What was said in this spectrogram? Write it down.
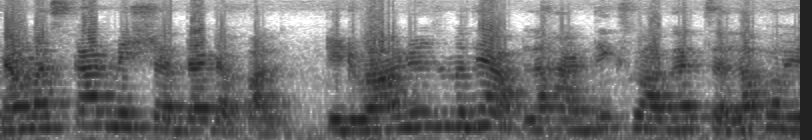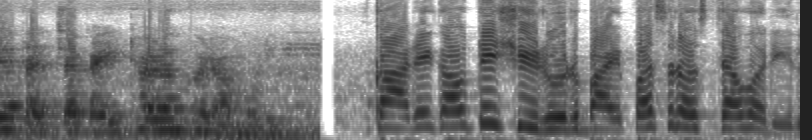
नमस्कार मी श्रद्धा टपाल. टिडवा न्यूजमध्ये आपलं हार्दिक स्वागत. चला पाहूयात आजच्या काही ठळक घडामोडी. कारेगाव ते शिरूर बायपास रस्त्यावरील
